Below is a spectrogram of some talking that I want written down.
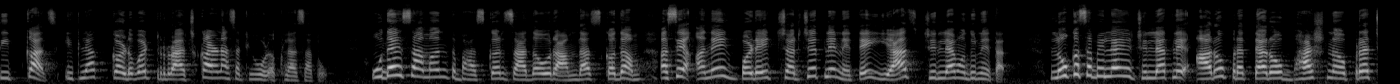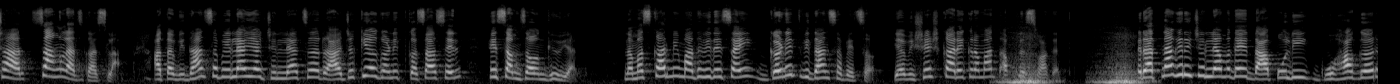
तितकाच इथल्या कडवट राजकारणासाठी ओळखला जातो. उदय सामंत भास्कर जाधव रामदास कदम असे अनेक बडे चर्चेतले नेते याच जिल्ह्यामधून येतात. लोकसभेला या जिल्ह्यातले आरोप प्रत्यारोप भाषण प्रचार चांगलाच गाजला. आता विधानसभेला या जिल्ह्याचं राजकीय गणित कसं असेल हे समजावून घेऊयात. नमस्कार मी माधवी देसाई गणित विधानसभेचं. या विशेष कार्यक्रमात आपलं स्वागत. रत्नागिरी जिल्ह्यामध्ये दापोली गुहागर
